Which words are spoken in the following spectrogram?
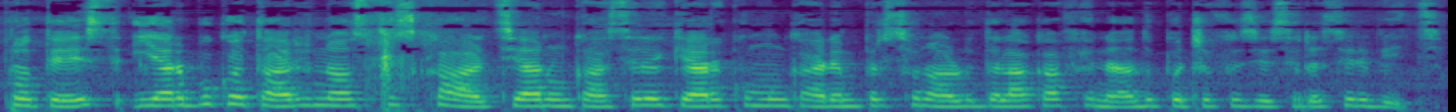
protest, iar bucătarii ne-au spus că alții aruncaseră chiar cu mâncare în personalul de la cafenea după ce fusese răserviți.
